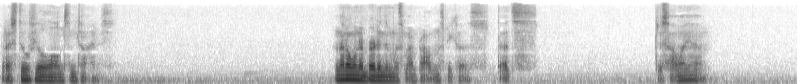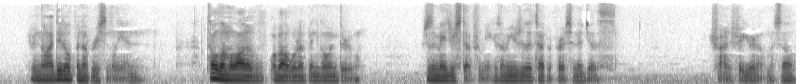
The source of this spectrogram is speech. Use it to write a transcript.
But I still feel alone sometimes. And I don't want to burden them with my problems because that's just how I am. Even though I did open up recently and tell them a lot of about what I've been going through, which is a major step for me because I'm usually the type of person to just try and figure it out myself.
